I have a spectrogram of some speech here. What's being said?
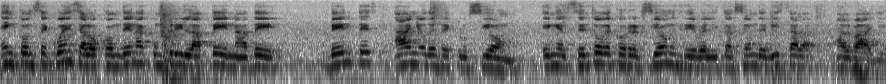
En consecuencia, lo condena a cumplir la pena de 20 años de reclusión en el Centro de Corrección y Rehabilitación de Vista al, al Valle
